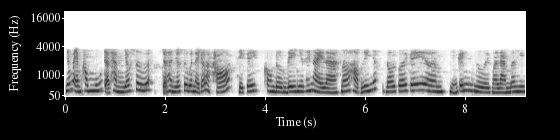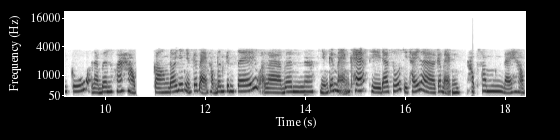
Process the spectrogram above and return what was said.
nếu mà em không muốn trở thành giáo sư á trở thành giáo sư bên này rất là khó. Thì cái con đường đi như thế này là nó hợp lý nhất đối với cái uh, những cái người mà làm bên nghiên cứu hoặc là bên hóa học còn đối với những cái bạn học bên kinh tế hoặc là bên ờ, những cái mảng khác thì đa số chị thấy là các bạn học xong đại học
